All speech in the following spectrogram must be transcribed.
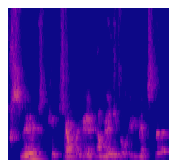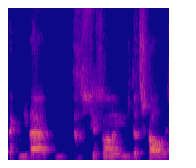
perceber que, que há, uma há um grande envolvimento da, da comunidade, das associações, das escolas,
